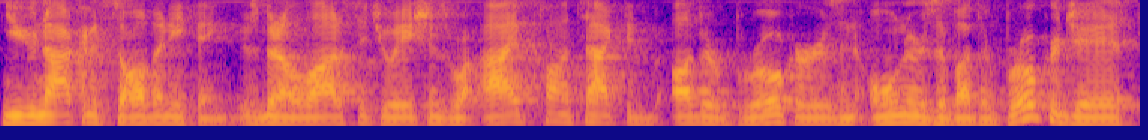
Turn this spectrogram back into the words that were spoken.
you're not going to solve anything. There's been a lot of situations where I've contacted other brokers and owners of other brokerages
